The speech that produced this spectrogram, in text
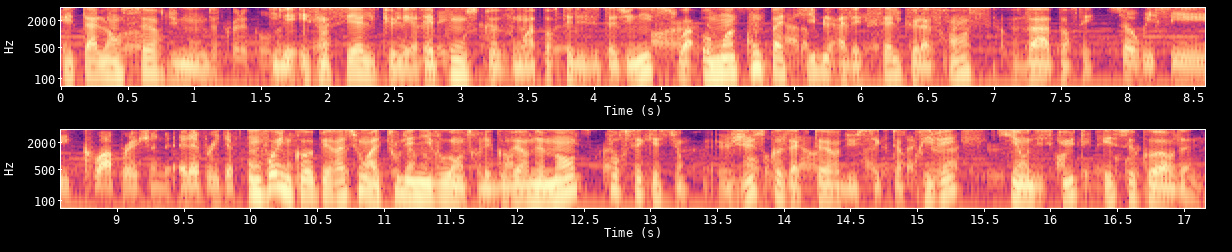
États lanceurs du monde. Il est essentiel que les réponses que vont apporter les États-Unis soient au moins compatibles avec celles que la France va apporter. On voit une coopération à tous les niveaux entre les gouvernements pour ces questions, jusqu'aux acteurs du secteur privé qui en discutent et se coordonnent.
